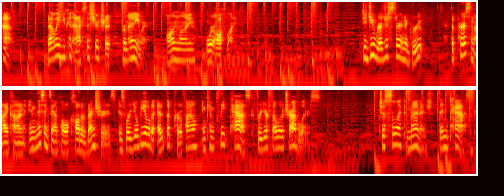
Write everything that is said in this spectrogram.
app. That way you can access your trip from anywhere, online or offline. Did you register in a group? The person icon in this example called Adventures is where you'll be able to edit the profile and complete tasks for your fellow travelers. Just select Manage, then Task,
